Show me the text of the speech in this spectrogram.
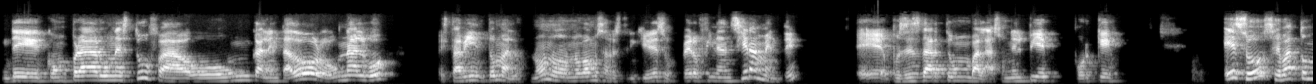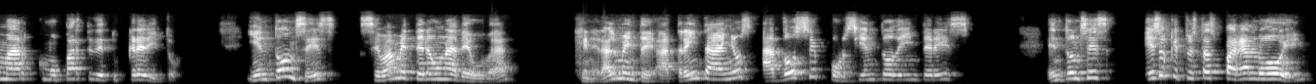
de comprar una estufa o un calentador o un algo, está bien, tómalo, ¿no? No, no vamos a restringir eso, pero financieramente, eh, pues es darte un balazo en el pie. ¿Por qué? Eso se va a tomar como parte de tu crédito y entonces se va a meter a una deuda, generalmente a 30 años, a 12% de interés. Entonces, eso que tú estás pagando hoy,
